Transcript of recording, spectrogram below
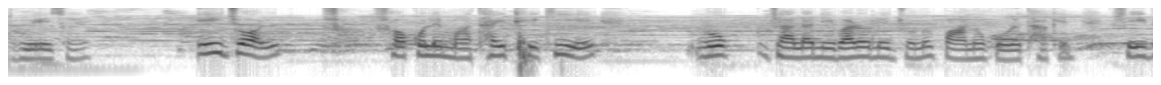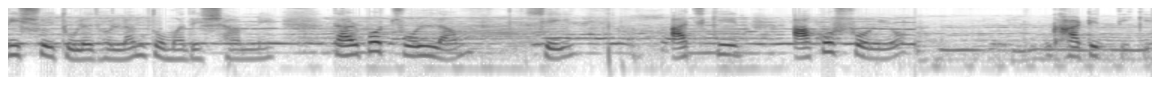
ধুয়ে যায়। এই জল সকলে মাথায় ঠেকিয়ে রোগ জ্বালা নিবারণের জন্য পানও করে থাকেন। সেই দৃশ্যই তুলে ধরলাম তোমাদের সামনে। তারপর চললাম সেই আজকের আকর্ষণীয় ঘাটের দিকে,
